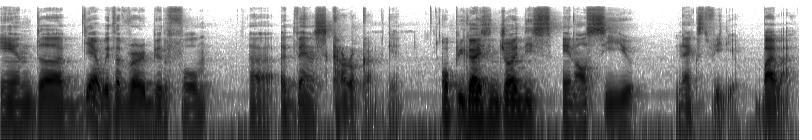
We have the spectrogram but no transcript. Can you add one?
and uh, yeah, with a very beautiful uh, advanced Caro-Kann game. Hope you guys enjoyed this, and I'll see you next video. Bye bye.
